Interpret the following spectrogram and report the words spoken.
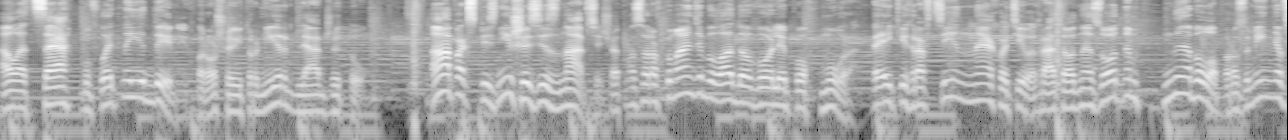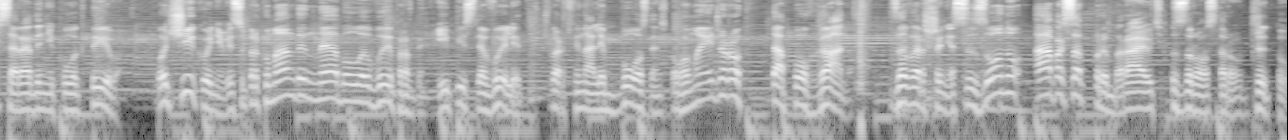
Але це був ледь не єдиний хороший турнір для G2. Апекс пізніше зізнався, що атмосфера в команді була доволі похмура. Деякі гравці не хотіли грати одне з одним, не було порозуміння всередині колективу. Очікування від суперкоманди не були виправдані, і після виліту в чвертьфіналі бостонського мейджору та поганого завершення сезону Апекса прибирають з ростеру G2.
